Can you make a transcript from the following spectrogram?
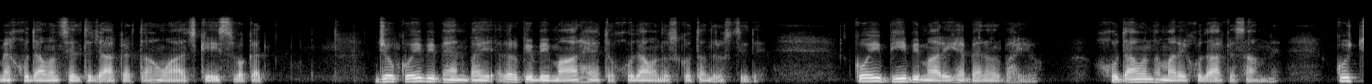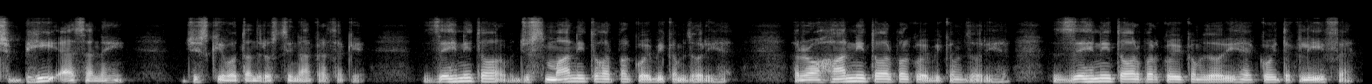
میں خداون سے التجا کرتا ہوں آج کے اس وقت۔ جو کوئی بھی بہن بھائی اگر کوئی بیمار ہے تو خداوند اس کو تندرستی دے۔ کوئی بھی بیماری ہے بہن اور بھائیوں، خداوند ہمارے خدا کے سامنے۔ کچھ بھی ایسا نہیں جس کی وہ تندرستی نہ کر سکے۔ ذہنی طور، جسمانی طور پر کوئی بھی کمزوری ہے۔ روحانی طور پر کوئی بھی کمزوری ہے۔ ذہنی طور پر کوئی کمزوری ہے، کوئی تکلیف ہے۔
